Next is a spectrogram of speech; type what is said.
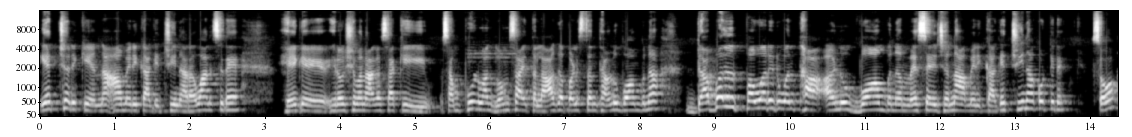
ಎಚ್ಚರಿಕೆಯನ್ನು ಅಮೆರಿಕಾಗೆ ಚೀನಾ ರವಾನಿಸಿದೆ. ಹೇಗೆ ಹಿರೋಶಿಮ ನಾಗಸಾಕಿ ಸಂಪೂರ್ಣವಾಗಿ ಧ್ವಂಸ ಆಯ್ತಲ್ಲ, ಆಗ ಬಳಸಿದಂಥ ಅಣು ಬಾಂಬ್ನ ಡಬಲ್ ಪವರ್ ಇರುವಂಥ ಅಣು ಬಾಂಬ್ನ ಮೆಸೇಜನ್ನು ಅಮೆರಿಕಾಗೆ ಚೀನಾ ಕೊಟ್ಟಿದೆ. ಸೊ,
